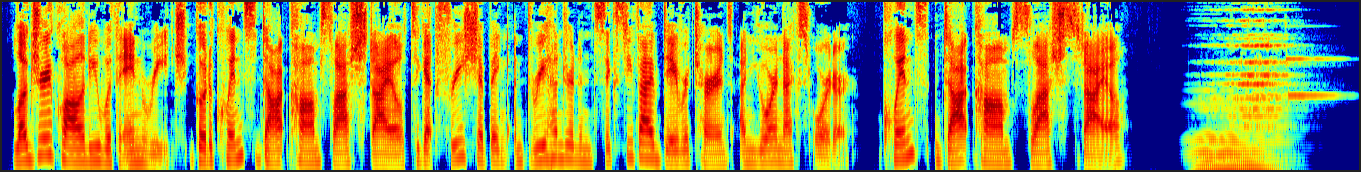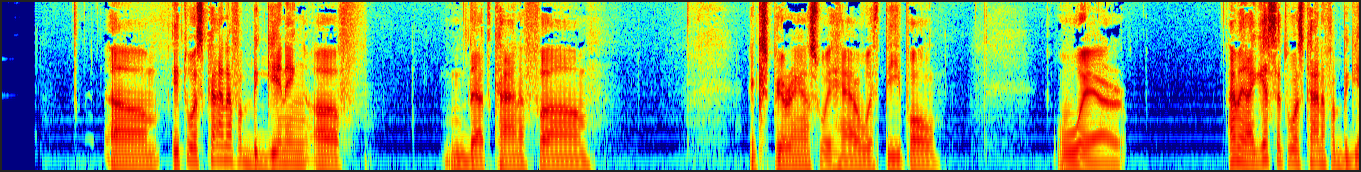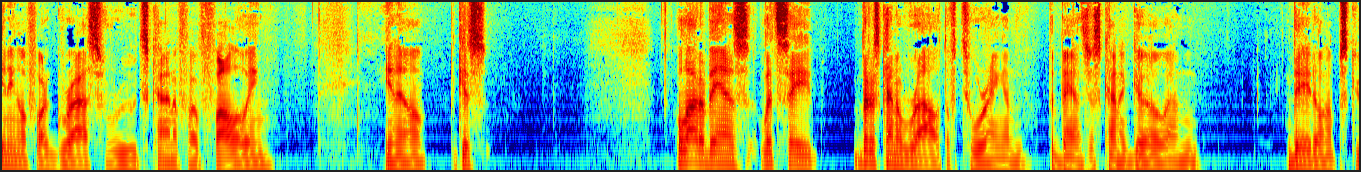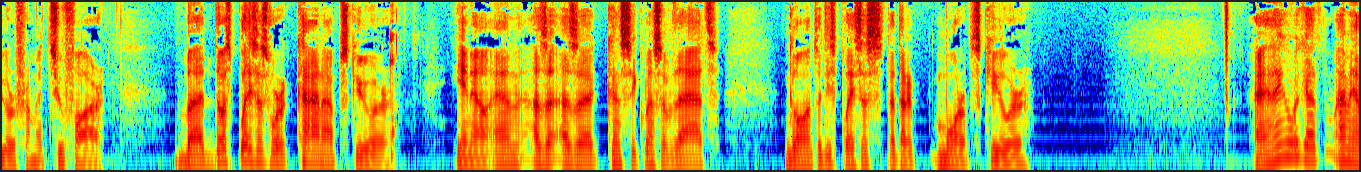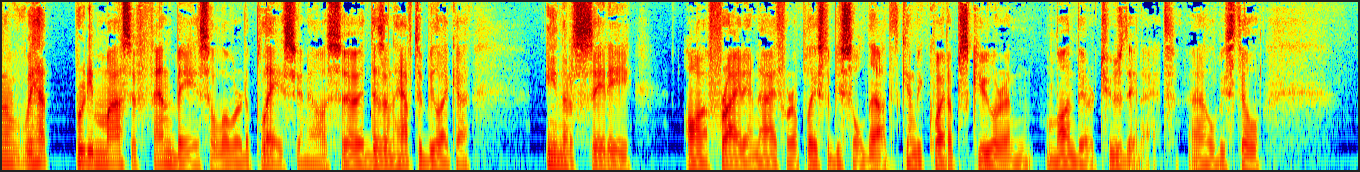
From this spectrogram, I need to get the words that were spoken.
Luxury quality within reach. Go to quince.com slash style to get free shipping and 365 day returns on your next order. Quince.com slash style. um it was kind of a beginning of that kind of um experience we have with people where i mean i guess it was kind of a beginning of our grassroots kind of a following you know because a lot of bands let's say there's kind of route of touring and the bands just kind of go and they don't obscure from it too far. But those places were kind of obscure you know and as a as a consequence of that going to these places that are more obscure i think we got i mean we had pretty massive fan base all over the place you know so it doesn't have to be like a inner city on a friday night for a place to be sold out it can be quite obscure on monday or tuesday night and it'll be still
